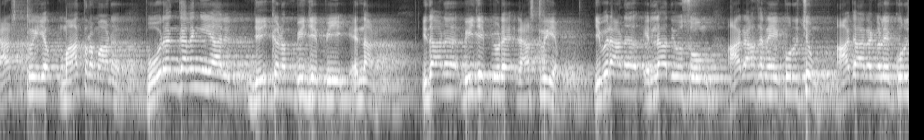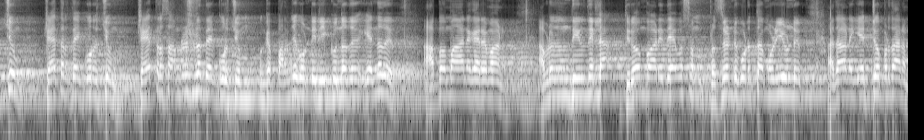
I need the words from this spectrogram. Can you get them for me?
രാഷ്ട്രീയം മാത്രമാണ്. പൂരം കലങ്ങിയാലും ജയിക്കണം ബി എന്നാണ്. ഇതാണ് ബി രാഷ്ട്രീയം. ഇവരാണ് എല്ലാ ദിവസവും ആരാധനയെക്കുറിച്ചും ആചാരങ്ങളെക്കുറിച്ചും ക്ഷേത്രത്തെക്കുറിച്ചും ക്ഷേത്ര സംരക്ഷണത്തെക്കുറിച്ചും ഒക്കെ പറഞ്ഞുകൊണ്ടിരിക്കുന്നത് എന്നത് അപമാനകരമാണ്. അവിടെ നിന്നും തീർന്നില്ല. തിരുവമ്പാടി ദേവസ്വം പ്രസിഡന്റ് കൊടുത്ത മൊഴിയുണ്ട്. അതാണ് ഏറ്റവും പ്രധാനം.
